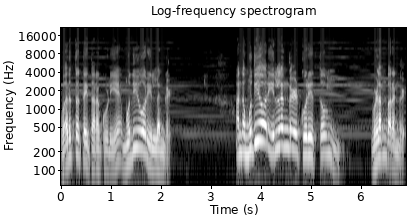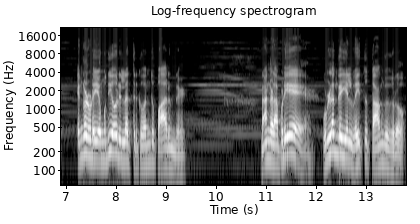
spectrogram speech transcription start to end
வருத்தத்தை தரக்கூடிய முதியோர் இல்லங்கள். அந்த முதியோர் இல்லங்கள் குறித்தும் விளம்பரங்கள். எங்களுடைய முதியோர் இல்லத்திற்கு வந்து பாருங்கள். நாங்கள் அப்படியே உள்ளங்கையில் வைத்து தாங்குகிறோம்.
